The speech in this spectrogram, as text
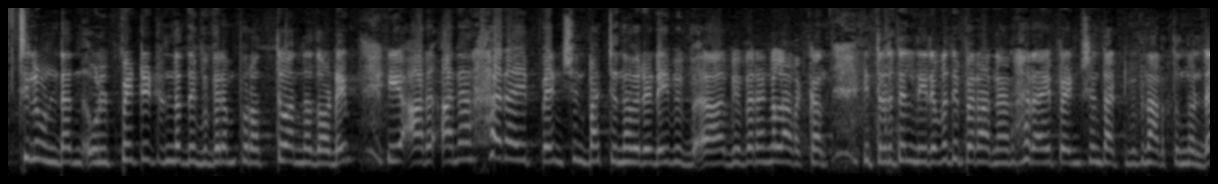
ലിസ്റ്റിലുണ്ടെന്ന് ഉൾപ്പെട്ടിട്ടുണ്ടെന്ന വിവരം പുറത്തു വന്നതോടെ ഈ അനർഹരായി പെൻഷൻ പറ്റുന്നവരുടെ വിവരങ്ങൾ അടക്കം ഇത്തരത്തിൽ നിരവധി പേർ അനർഹരായി പെൻഷൻ തട്ടിപ്പ് നടത്തുന്നുണ്ട്.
